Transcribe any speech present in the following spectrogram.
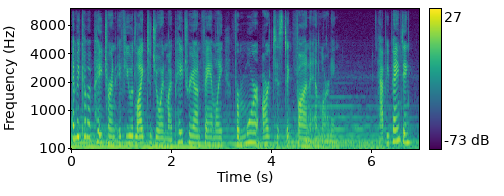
and become a patron if you would like to join my Patreon family for more artistic fun and learning. Happy painting!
